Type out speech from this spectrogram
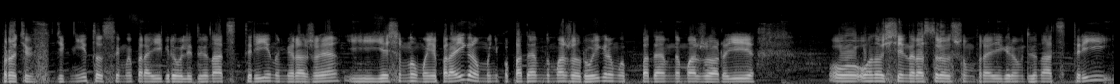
против Dignitas, и мы проигрывали 12-3 на Мираже. И если ну, мы и проигрываем, мы не попадаем на мажор. Выиграем, мы попадаем на мажор. И он очень сильно расстроился, что мы проигрываем 12-3,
